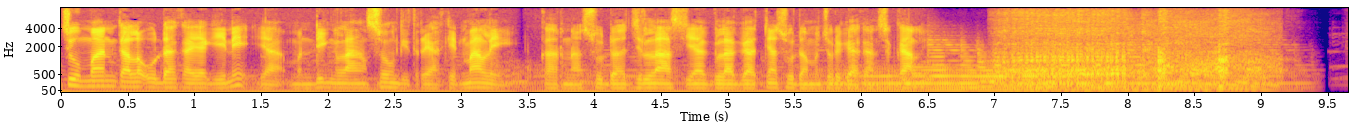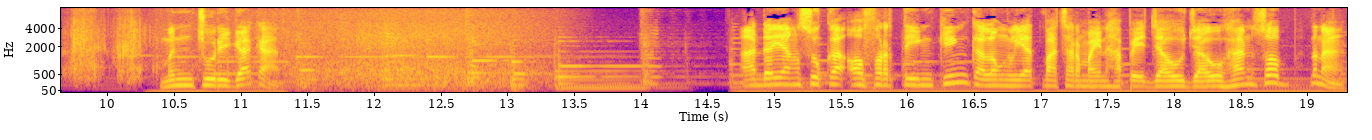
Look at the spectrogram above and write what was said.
Cuman kalau udah kayak gini ya mending langsung diteriakin maling. Karena sudah jelas ya gelagatnya sudah mencurigakan sekali Mencurigakan. Ada yang suka overthinking kalau ngelihat pacar main HP jauh-jauhan sob. Tenang,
